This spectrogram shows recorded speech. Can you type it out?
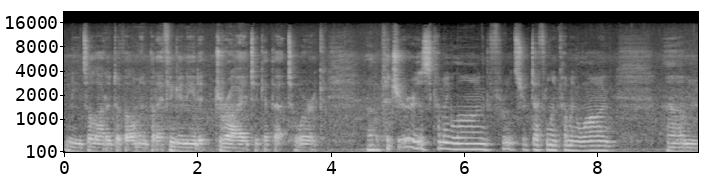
needs a lot of development but I think I need it dry to get that to work. Uh, the picture is coming along, the fruits are definitely coming along. Um,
